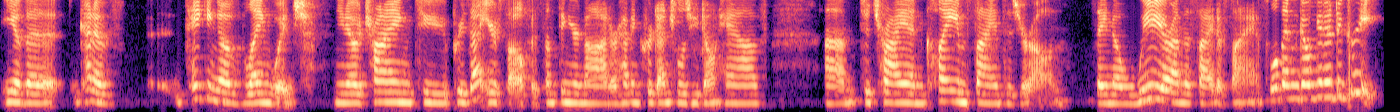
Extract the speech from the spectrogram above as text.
you know, the kind of taking of language, you know, trying to present yourself as something you're not or having credentials you don't have um, to try and claim science as your own say, no, we are on the side of science, well, then go get a degree.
